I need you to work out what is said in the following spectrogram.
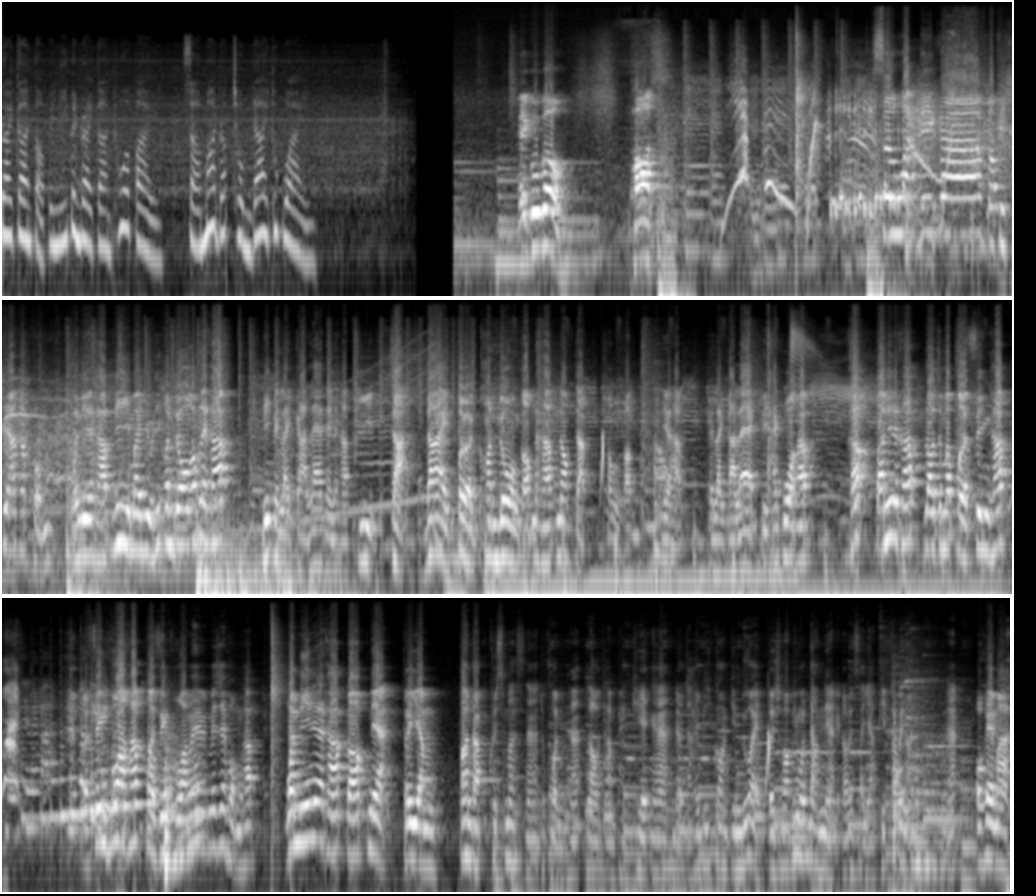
รายการต่อไปนี้เป็นรายการทั่วไป สามารถรับชมได้ทุกวัย Hey Google pause สวัสดีครับกอฟฟิเชียครับผม วันนี้นะครับนี่มาอยู่ที่คอนโดก๊อฟเลยครับ นี่เป็นรายการแรกเลยนะครับ ที่จะได้เปิดคอนโดของก๊อฟนะครับ นอกจากช่องก๊อฟนี่นะครับเป็นรายการแรกตีท้ายครัวครับ ครับ ตอนนี้นะครับเราจะมาเปิดซิงครับเปิดซิงครัวครับ เปิดซิงครัวไม่ไม่ใช่ผมครับ วันนี้เนี่ยนะครับกอล์ฟเนี่ยเตรียมต้อนรับคริสต์มาสนะทุกคนนะฮะ เราทำแพนเค้กนะฮะ เดี๋ยวจะให้พธี่กรกินด้วย โดยเฉพาะพี่มดดำเนี่ยเดี๋ยวก็ไปใส่ยาพิษเข้าไปหน่อยนะฮะโอเคมา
